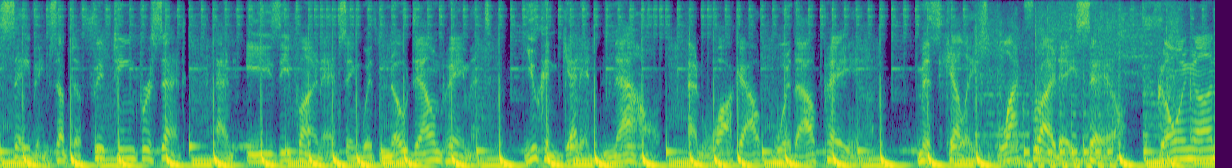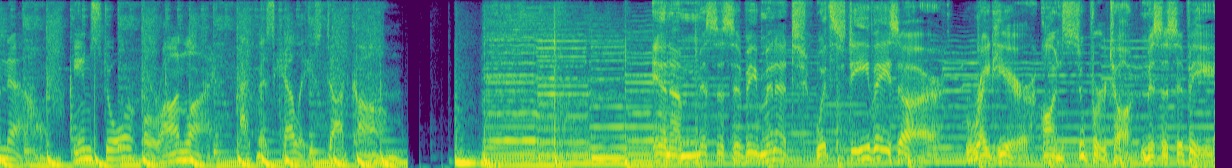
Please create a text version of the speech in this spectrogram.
savings up to 15%, and easy financing with no down payment. You can get it now and walk out without paying. Miss Kelly's Black Friday sale going on now, in store or online at misskellys.com. in a Mississippi Minute with Steve Azar, right here on Super Talk Mississippi.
